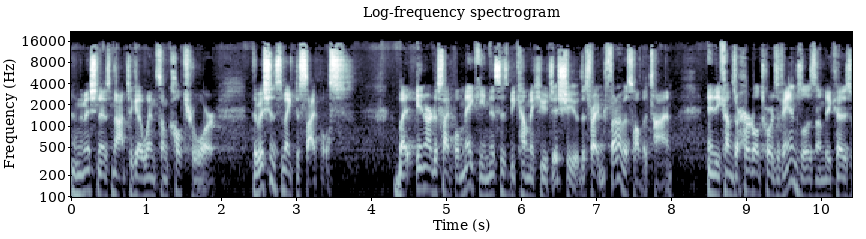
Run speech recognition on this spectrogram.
And the mission is not to go win some culture war. The mission is to make disciples. But in our disciple making, this has become a huge issue that's right in front of us all the time and it becomes a hurdle towards evangelism because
